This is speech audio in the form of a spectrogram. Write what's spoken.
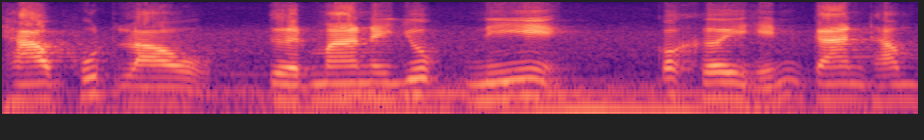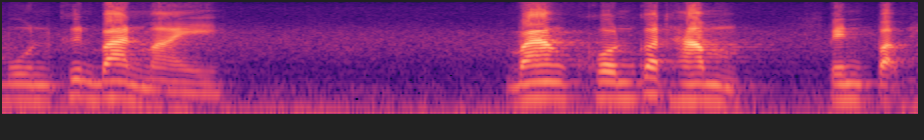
ชาวพุทธเราเกิดมาในยุคนี้ ก็เคยเห็นการทำบุญขึ้นบ้านใหม่ บางคนก็ทำเป็นประเพ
